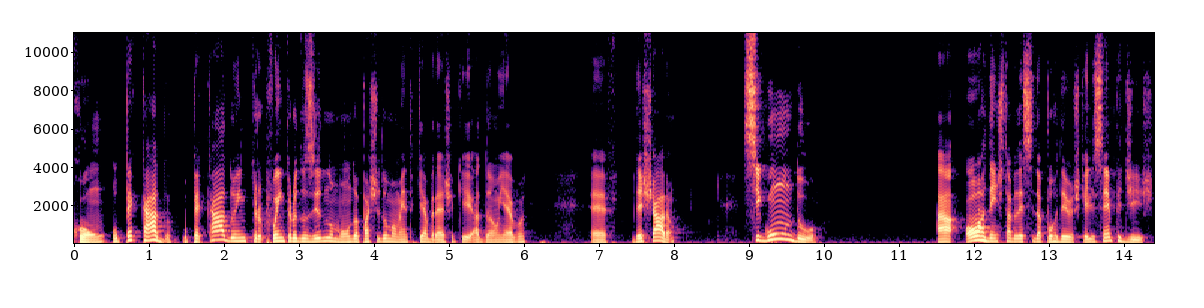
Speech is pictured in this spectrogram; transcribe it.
com o pecado. O pecado foi introduzido no mundo a partir do momento que a brecha que Adão e Eva é, deixaram. Segundo a ordem estabelecida por Deus, que ele sempre diz:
